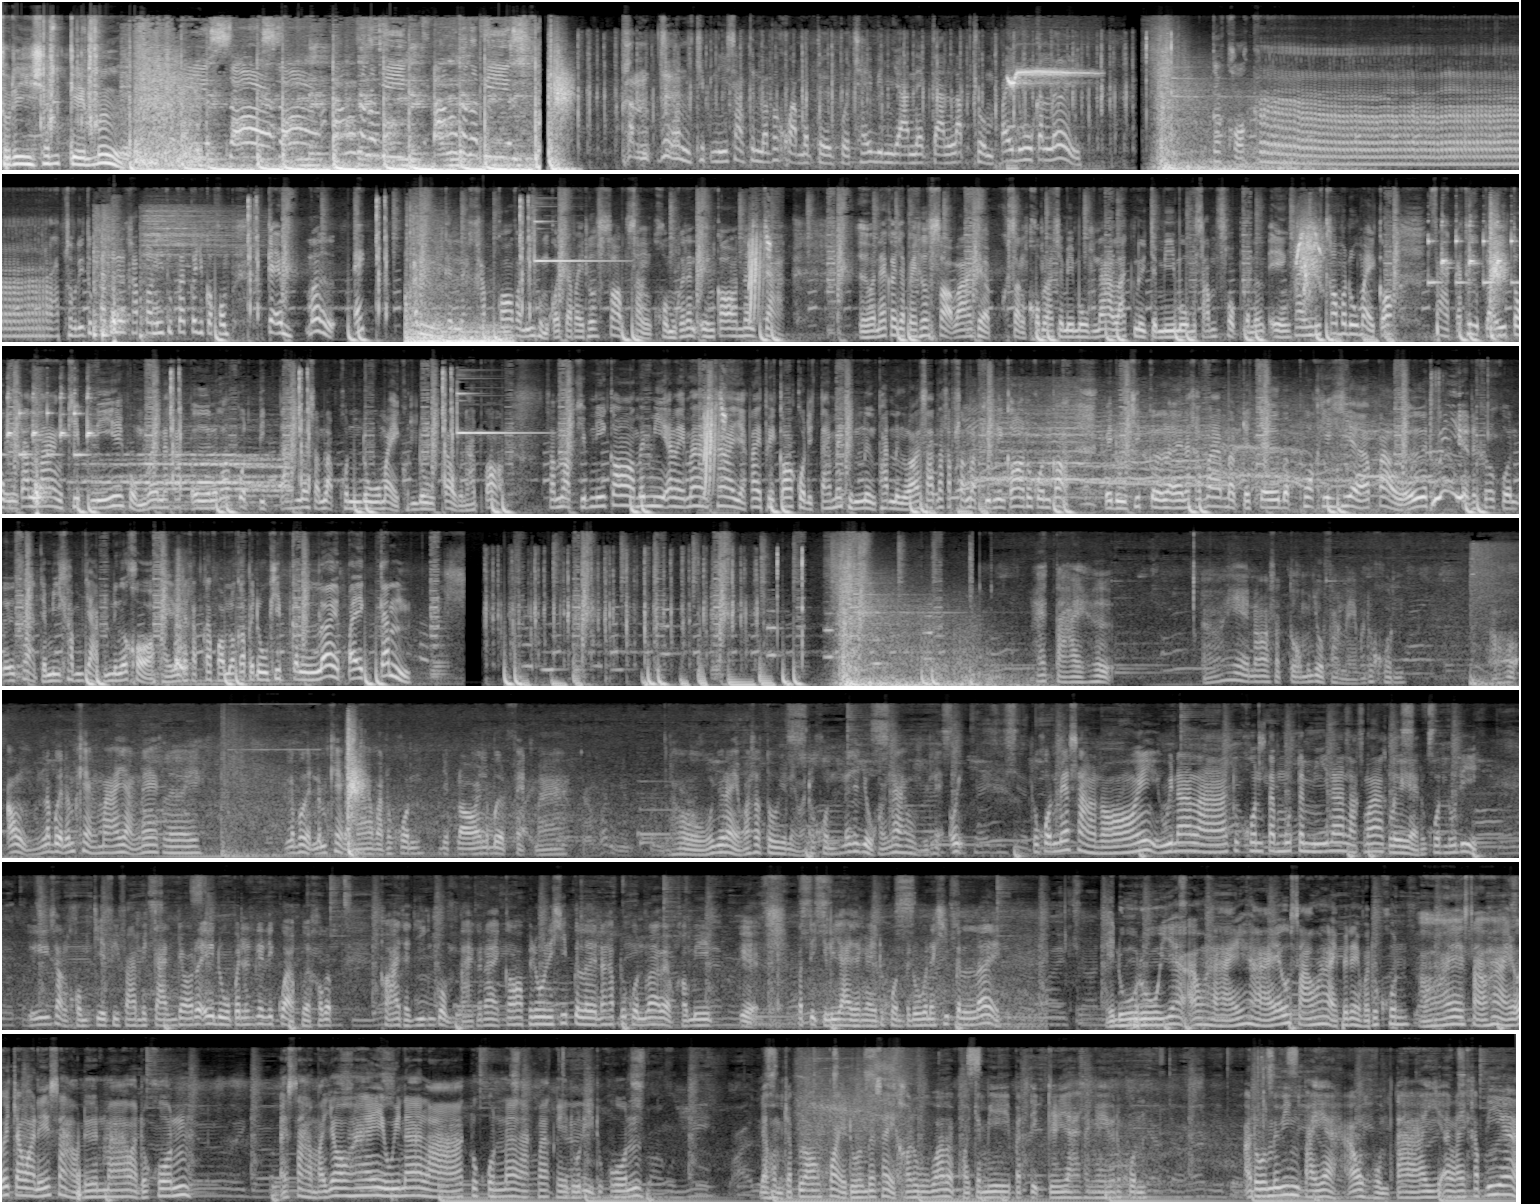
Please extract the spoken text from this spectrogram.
สวัสดีฉันเกมเมอร์ star. I'm gonna be, I'm gonna be. คำเตือนคลิปนี้สร้างขึ้นมาเพื่อความบันเทิงโปรดใช้วิญญาณในการรับชมไปดูกันเลย ก็ขอกราบสวัสดีทุกท่านด้วยนะครับ ตอนนี้ทุกท่านก็อยู่กับผมเกมเมอร์เอ็กอันกันนะครับ ก็วันนี้ผมก็จะไปทดสอบสังคมกันนั่นเองก็เนื่องจาก เออวันนี้ก็จะไปทดสอบว่าแบบสังคมเราจะมีมุมน่ารักหรือจะมีมุมซ้ำศพกันนั่นเองใครที่เข้ามาดูใหม่ก็ฝากกระทืบไลค์ตรงด้านล่างคลิปนี้ให้ผมด้วยนะครับเออแล้วก็กดติดตามด้วยสำหรับคนดูใหม่คนดูเก่านะครับก็สำหรับคลิปนี้ก็ไม่มีอะไรมากถ้าอยากได้เพจก็กดติดตามให้ถึง 1,100 ซับนะครับสำหรับคลิปนี้ก็ทุกคนก็ไปดูคลิปกันเลยนะครับ ว่าแบบจะเจอแบบพวกเฮี้ยๆหรือเปล่าเออทุยทุกคนเออค่ะจะมีคำหยาบนิดนึงก็ขออภัยด้วยนะครับครับพร้อมแล้วก็ไปดูคลิปกันเลยไปกัน ให้ตายเหอะเอ้ยนอนศัตรูมันอยู่ฝั่งไหนวะทุกคนเอาเอ้าระเบิดน้ำแข็งมาอย่างแรกเลย ระเบิดน้ำแข็งมาว่ะทุกคนเรียบร้อยระเบิดแฟดมาโอ้โหอยู่ไหนวะศัตรูอยู่ไหนวะทุกคนน่าจะอยู่ข้างหน้าผมนี่แหละอุ้ยทุกคนแม่สาวน้อยวิน่ารักทุกคนตะมุตะมีน่ารักมากเลยอะทุกคนดูดิ เอ้ยสังคมเกมฟรีไฟมีการย่อด้วยเอ้ยดูไปเรื่อยๆดีกว่าเผื่อเขาแบบเขาอาจจะยิงกลมตายก็ได้ ก็ไปดูในคลิปกันเลยนะครับ ทุกคนว่าแบบเขามีเปฏิกิริยายังไง ทุกคนไปดูในคลิปกันเลยไอ้ดูดูย่าเอาหายหายเอาสาวหายไปไหนวะทุกคนอ๋อสาวหายโอ้ยจังหวะนี้สาวเดินมาว่ะทุกคนไอ้สาวมาย่อให้วิน่ารัก ทุกคนน่ารักมากเลยดูดิทุกคนเดี๋ยวผมจะลองปล่อยโดนไปใส่เขาดูว่าแบบเขาจะมีปฏิกิริยายังไงวะทุกคน อาโดนไม่วิ่งไปอะ เอาผมตายอะไรครับเนี่ย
